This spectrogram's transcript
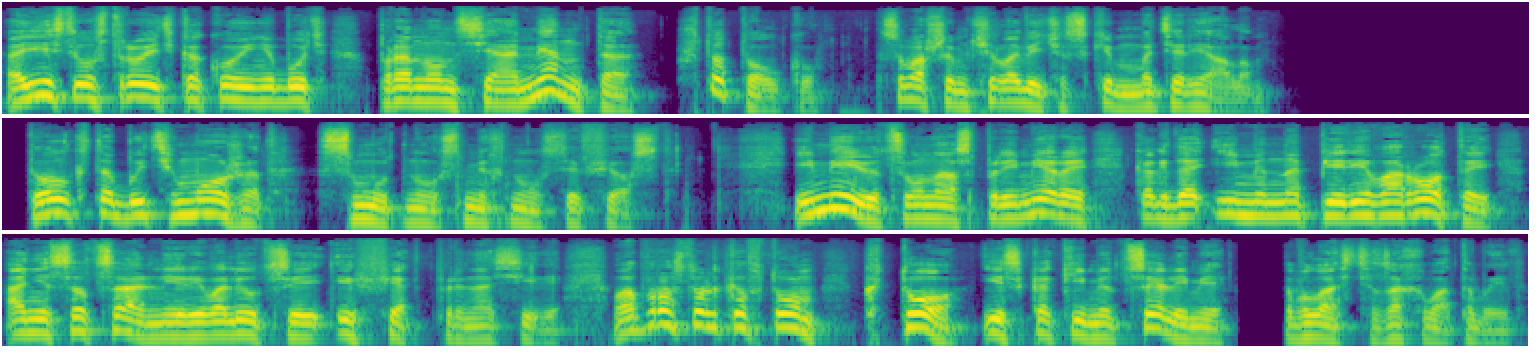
А если устроить какое-нибудь прононсиамента, что толку с вашим человеческим материалом? Толк-то быть может, смутно усмехнулся Фёст. Имеются у нас примеры, когда именно перевороты, а не социальные революции эффект приносили. Вопрос только в том, кто и с какими целями власть захватывает.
